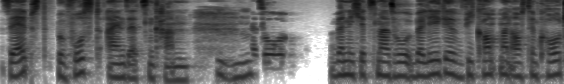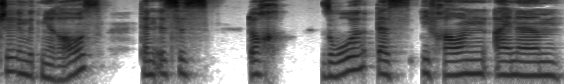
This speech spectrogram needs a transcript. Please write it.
selbstbewusst einsetzen kann. Mhm. Also wenn ich jetzt mal so überlege, wie kommt man aus dem Coaching mit mir raus, dann ist es doch so, dass die Frauen eine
